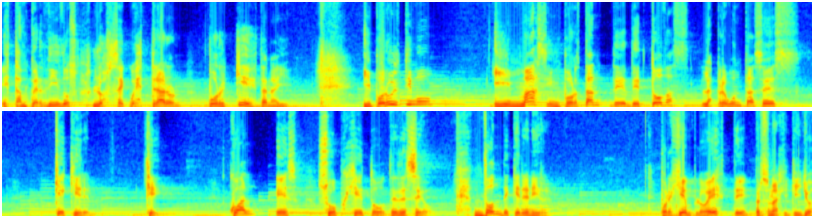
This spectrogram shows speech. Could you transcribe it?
están perdidos, los secuestraron. ¿Por qué están ahí? Y por último, y más importante de todas las preguntas es, ¿qué quieren? ¿Qué? ¿Cuál es su objeto de deseo? ¿Dónde quieren ir? Por ejemplo, este personaje que yo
